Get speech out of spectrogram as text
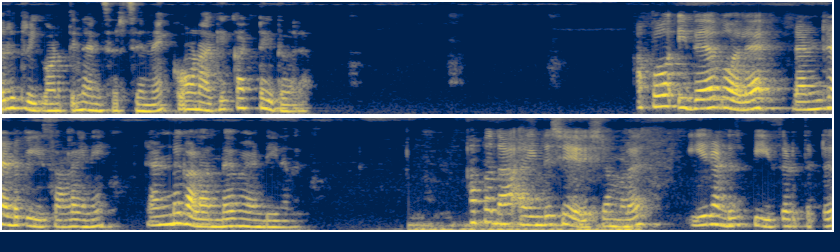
ഒരു ത്രികോണത്തിന്റെ അനുസരിച്ച് തന്നെ കോണാക്കി കട്ട് ചെയ്ത് വരാം. അപ്പോൾ ഇതേപോലെ രണ്ട് രണ്ട് പീസാണ് ഇനി രണ്ട് കളറിന്റെ വേണ്ടിയത് അപ്പോൾ ഇതാ അതിന്റെ ശേഷം നമ്മൾ ഈ രണ്ട് പീസ് എടുത്തിട്ട്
